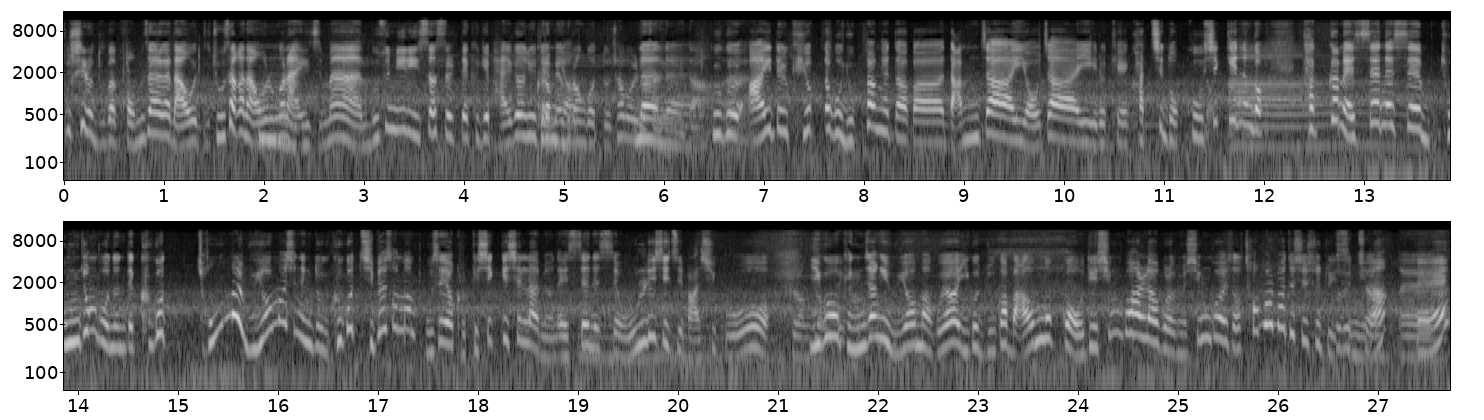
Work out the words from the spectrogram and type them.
수시로 누가 검사가 나오 조사가 나오는 건 음. 아니지만 무슨 일이 있었을 때 그게 발견이 되면 그럼요. 그런 것도 처벌. 대상입니다. 그리고 네. 아이들 귀엽다고 욕탕에다가 남자아이, 여자아이 이렇게 같이 넣고 씻기는 거 아. 가끔 SNS에 종종 보는데 그거 정말 위험하신 행동이 그거 집에서만 보세요 그렇게 씻기시려면 SNS에 올리시지 마시고 이거 굉장히 위험하고요 이거 누가 마음 먹고 어디에 신고하려고 그러면 신고해서 처벌받으실 수도 그렇죠. 있습니다 네. 네.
